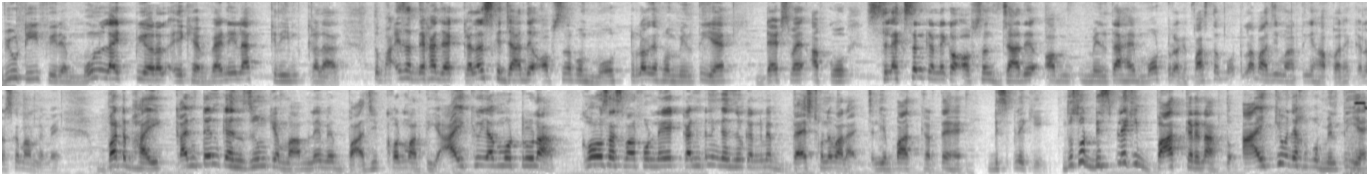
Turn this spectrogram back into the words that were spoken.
ब्यूटी फिर है मून लाइट प्योरल एक है वेनिला क्रीम कलर तो भाई साहब, देखा जाए कलर्स के ज़्यादा ऑप्शन आपको मोटरोला में देखने को मिलती है. डेट्स वाई आपको सिलेक्शन करने का ऑप्शन ज़्यादा मिलता है मोटोला के पास. तो मोटोला बाजी मारती है यहाँ पर है कलर्स के मामले में. बट भाई कंटेंट कंज्यूम के मामले में बाजी कौन मारती है? IQ या मोटरोला कौन सा स्मार्टफ़ोन लेंगे कंटेंट कंज्यूम करने में बेस्ट होने वाला है? चलिए बात करते हैं डिस्प्ले की। दोस्तों डिस्प्ले की बात करें ना तो IQ में देखने को मिलती है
